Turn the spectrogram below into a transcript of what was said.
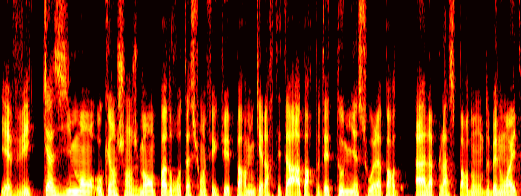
il y avait quasiment aucun changement, pas de rotation effectuée par Mikel Arteta, à part peut-être Tomiyasu à la, place pardon, de Ben White,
